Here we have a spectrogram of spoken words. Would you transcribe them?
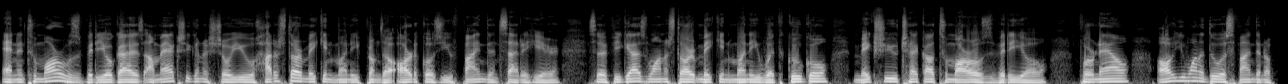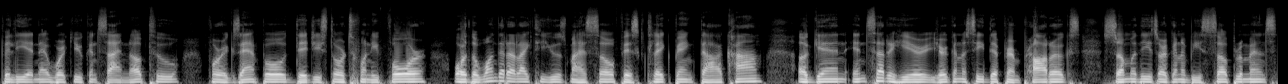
And in tomorrow's video, guys, I'm actually going to show you how to start making money from the articles you find inside of here. So if you guys want to start making money with Google, make sure you check out tomorrow's video. For now, all you want to do is find an affiliate network you can sign up to. For example, Digistore24 or the one that I like to use myself is clickbank.com. Again, inside of here, you're going to see different products. Some of these are going to be supplements.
